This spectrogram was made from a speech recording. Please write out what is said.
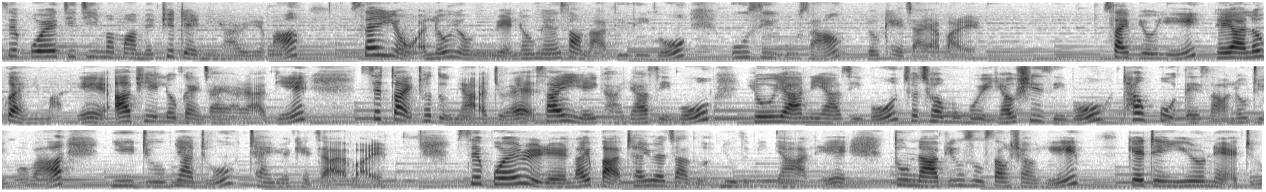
စစ်ပွဲကြီးကြီးမားမားမဖြစ်တဲ့နေရာတွေမှာစက်ယုံအလုံးယုံတွေရဲ့လုပ်ငန်းဆောင်တာအသီးသီးကိုဦးစီးဦးဆောင်လုပ်ခဲ့ကြရပါတယ်။စိုက်ပျိုးရေးလေယာလောက်ကင်ရေးမှာလည်းအားဖြည့်လောက်ကင်ကြရတာအ ပြင်စစ်တိုက်ထွက်သူများအတွက်စားရည်ရိတ်ခါရစီဖို့လိုရာနေရာစီကိုချွတ်ချောမှုမှုရောက်ရှိစီဖို့ထောက်ပို့တဲဆောင်အလုပ်တွေကိုပါညီတူမျှတူထမ်းရွက်ခဲ့ကြရပါတယ်စစ်ပွဲတွေတဲ့လိုက်ပါထမ်းရွက်ကြသူအမျိုးသမီးများကလည်းသူနာပြုစုစောင့်ရှောက်ရေးကယ်တင်ရေးတို့နဲ့အတူ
